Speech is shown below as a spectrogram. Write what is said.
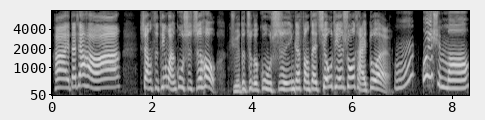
嗨，大家好啊！上次听完故事之后，觉得这个故事应该放在秋天说才对。嗯，为什么？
